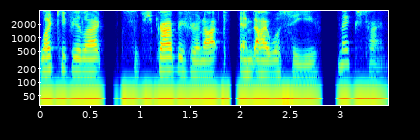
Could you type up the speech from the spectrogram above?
Like if you like, subscribe if you're not, and I will see you next time.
